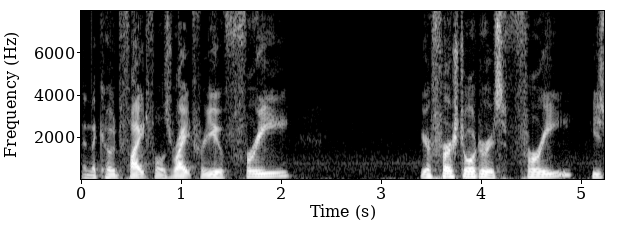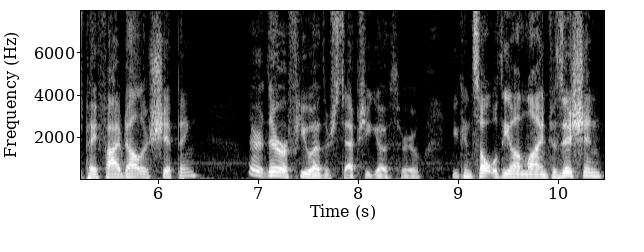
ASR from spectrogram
and the code FIGHTFUL is right for you. Free. Your first order is free. You just pay $5 shipping. There, there are a few other steps you go through. You consult with the online physician.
